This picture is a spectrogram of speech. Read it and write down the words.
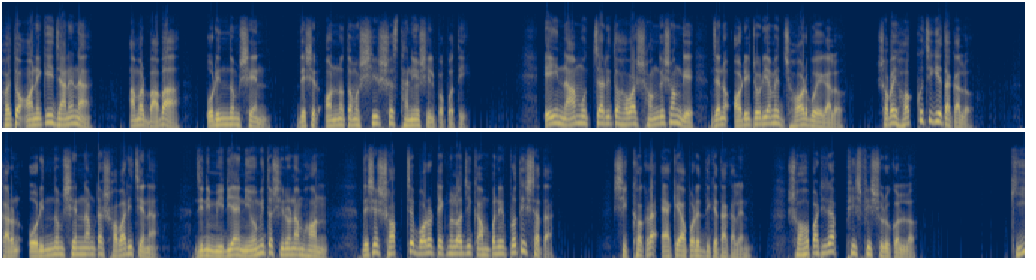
হয়তো অনেকেই জানে না, আমার বাবা অরিন্দম সেন, দেশের অন্যতম শীর্ষস্থানীয় শিল্পপতি। এই নাম উচ্চারিত হওয়ার সঙ্গে সঙ্গে যেন অডিটোরিয়ামে ঝড় বয়ে গেল। সবাই হককুচি গিয়ে তাকাল, কারণ অরিন্দম সেন নামটা সবারই চেনা, যিনি মিডিয়ায় নিয়মিত শিরোনাম হন, দেশের সবচেয়ে বড় টেকনোলজি কোম্পানির প্রতিষ্ঠাতা। শিক্ষকরা একে অপরের দিকে তাকালেন। সহপাঠীরা ফিসফিস শুরু করল। কি?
